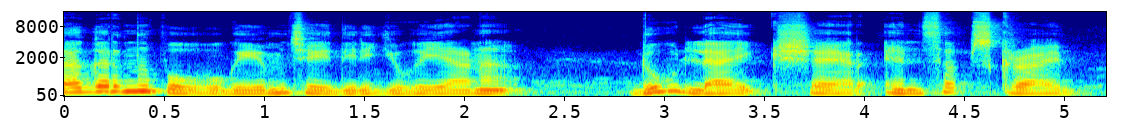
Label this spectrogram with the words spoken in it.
തകർന്നു പോവുകയും ചെയ്തിരിക്കുകയാണ്. Do like share and subscribe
